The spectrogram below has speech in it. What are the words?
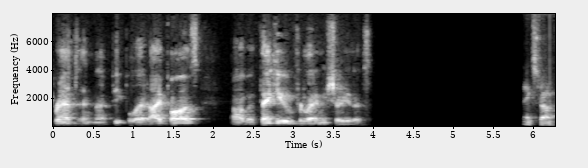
Brent and the people at IPAWS. Uh, but thank you for letting me show you this. Thanks, John.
